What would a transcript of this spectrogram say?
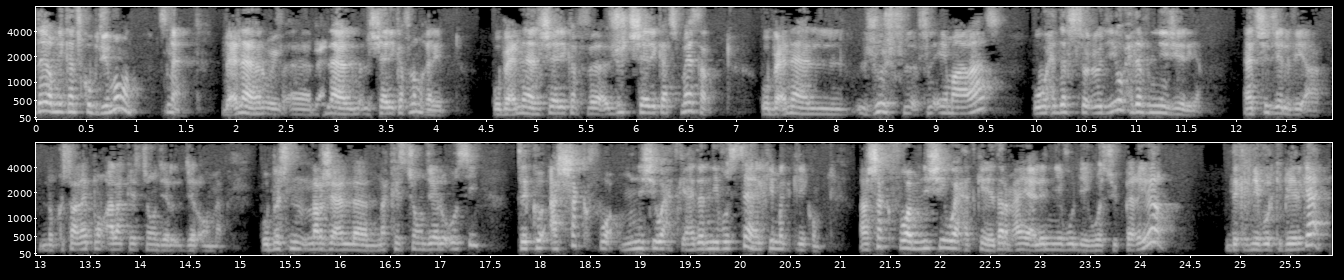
دايوغ ملي كانت coupe du monde اسمع بعناه بعناه للشركه في المغرب. وبعناه للشركه في جوج شركات في مصر. وبعناه لجوج في الإمارات ووحدة في السعودية وحده في نيجيريا هادشي ديال ال VR donc ça répond على question ديال ديال اومر وباش نرجع la question ديالو aussi c'est que à chaque fois ملي شي واحد هذا ال niveau الساهل كما قلت لكم. à chaque fois ملي شي واحد كيهضر معايا على ال niveau اللي هو supérieur داك ال niveau الكبير كاع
